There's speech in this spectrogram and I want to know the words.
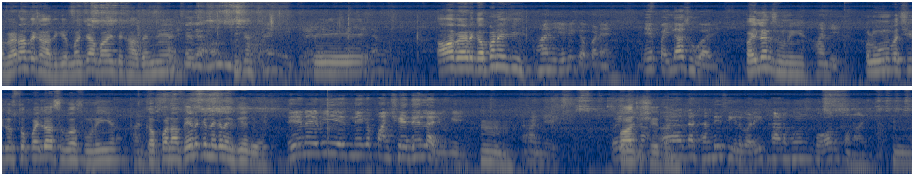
ਵੈੜਾ ਦਿਖਾ ਦਈਏ ਮੱਝਾਂ ਬਾਜ ਦਿਖਾ ਦਿੰਨੇ ਆ। ਠੀਕ ਆ? ਤੇ ਆਹ ਵੈੜ ਗੱਬਣ ਹੈ ਜੀ। ਹਾਂਜੀ ਇਹ ਵੀ ਗੱਬਣ ਹੈ। ਇਹ ਪਹਿਲਾ ਸੂਆ ਜੀ। ਪਹਿਲਾਂ ਸੁਣੀ ਆ ਹਾਂਜੀ। ਪਲੂਨ ਬੱਚੀ ਦੋਸਤੋ ਪਹਿਲਾ ਸੂਆ ਸੁਣੀ ਆ। ਗੱਬਣਾ ਦਿਨ ਕਿੰਨੇ ਕ ਲੈਂਦੀ ਹੈ ਜੀ? ਦਿਨ ਇਹ ਵੀ ਇਹਨੇ ਕਿ 5-6 ਦਿਨ ਲੈ ਜੂਗੀ। ਹੂੰ। ਹਾਂਜੀ। ਪੰਜ ਛੇ ਦਿਨ। ਤਾਂ ਠੰਡੀ ਸੀਲ ਬੜੀ ਥਣ ਥੂਣ ਬਹੁਤ ਸੋਹਣਾ ਜੀ। ਹੂੰ।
